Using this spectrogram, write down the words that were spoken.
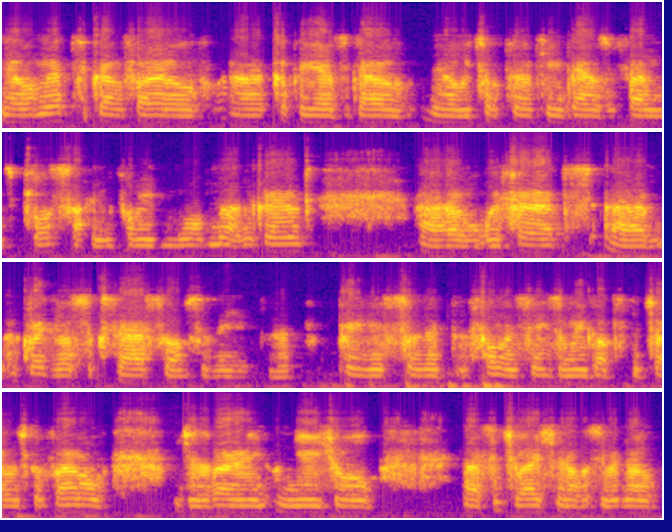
you know when we went to grand final uh, a couple of years ago, you know we took 13,000 fans plus. I think probably more than that on the ground. Um, we've had um, a great deal of success. Obviously, the, the previous, so the, the, following season, we got to the Challenge Cup final, which is a very unusual uh, situation. Obviously, with no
